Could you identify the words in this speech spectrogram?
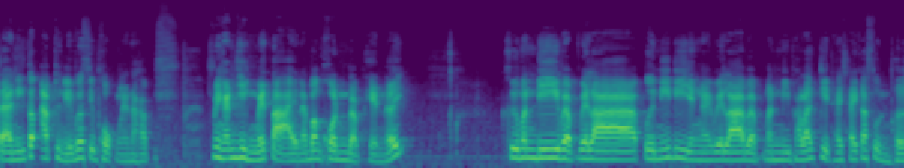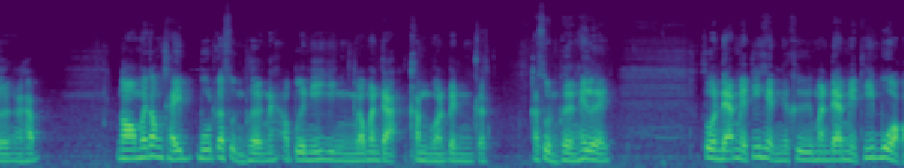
แต่อันนี้ต้องอัพถึงเลเวลสิบหกเลยนะครับ ไม่งั้นยิงไม่ตายนะ บางคนแบบเห็นเฮ้ยคือมันดีแบบเวลาปืนนี้ดียังไงเวลาแบบมันมีภารกิจให้ใช้กระสุนเพลิงอะครับน้องไม่ต้องใช้บูทกระสุนเพลิงนะ เอาปืนนี้ยิงแล้วมันจะคำนวณเป็นกระสุนเพลิงให้เลย ส่วนดาเมจที่เห็นเนี่ยคือมันดาเมจที่บวก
